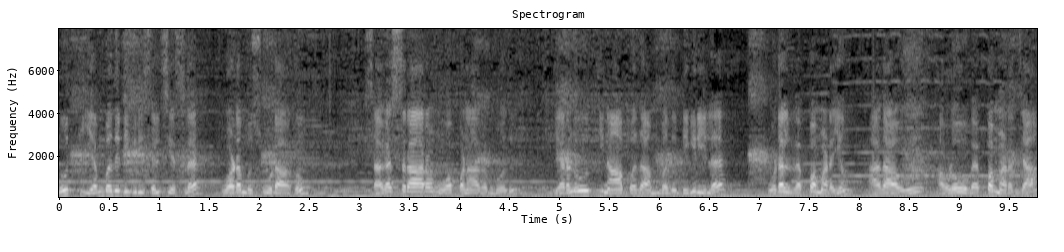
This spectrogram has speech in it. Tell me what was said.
நூத்தி எண்பது டிகிரி செல்சியஸ்ல உடம்பு சூடாகும். சகசிராரம் ஓப்பன் ஆகும்போது இருநூத்தி நாற்பது ஐம்பது டிகிரியில உடல் வெப்பமடையும். அதாவது அவ்வளோ வெப்பம் அடைஞ்சா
